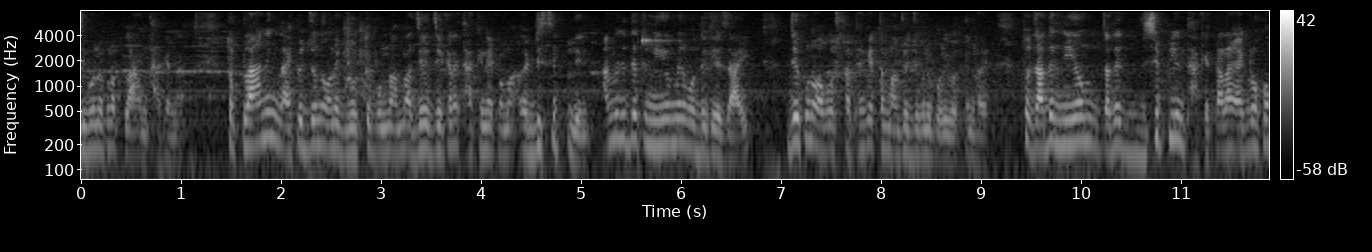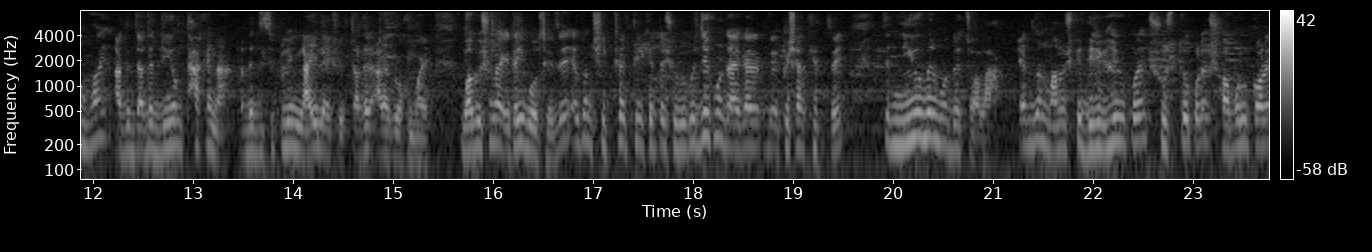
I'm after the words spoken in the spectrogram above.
জীবনে কোনো প্ল্যান থাকে না। তো প্ল্যানিং লাইফের জন্য অনেক গুরুত্বপূর্ণ। আমরা যে যেখানে থাকি না কোনো ডিসিপ্লিন আমি যদি একটা নিয়মের মধ্যে দিয়ে যাই যে কোনো অবস্থা থেকে একটা মানুষের জীবনে পরিবর্তন হয়। তো যাদের নিয়ম, যাদের ডিসিপ্লিন থাকে, তারা একরকম হয়, আর যাদের নিয়ম থাকে না, তাদের ডিসিপ্লিন লাই লাইফে তাদের আরেক রকম হয়। গবেষণা এটাই বলছে যে, একজন শিক্ষার্থীর ক্ষেত্রে শুরু করে যে কোনো জায়গার পেশার ক্ষেত্রে যে নিয়মের মধ্যে চলা, একজন মানুষকে দীর্ঘায়ু করে, সুস্থ করে, সবল করে,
